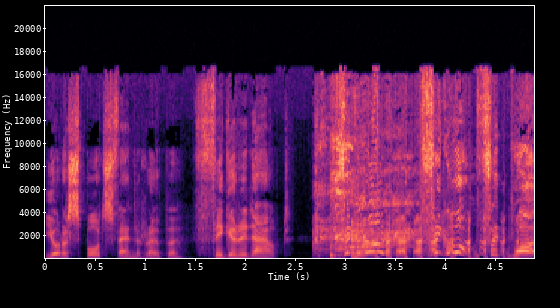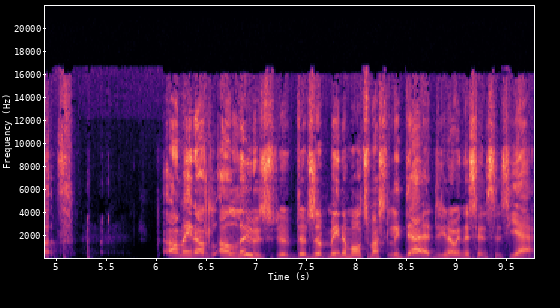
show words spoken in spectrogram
You're a sports fan, Roper. Figure it out. Figure what? Fig- what? I mean, I'll, I'll lose. Does it mean I'm automatically dead? You know, in this instance, yeah.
